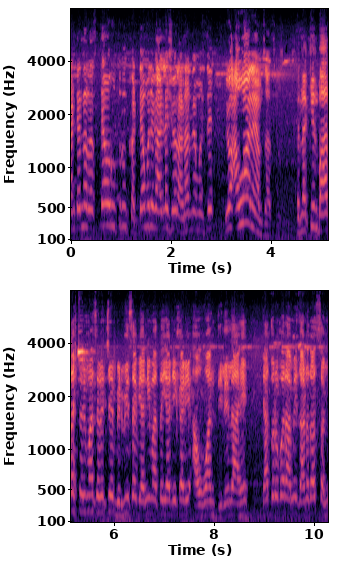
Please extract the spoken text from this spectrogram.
आणि त्यांना रस्त्यावर उतरून खड्ड्यामध्ये काढल्याशिवाय राहणार नाही म्हणजे हे आव्हान आहे आमचं तर नक्कीच महाराष्ट्र विमानसेनेचे बिडवी साहेब यांनी मात्र या ठिकाणी आव्हान दिलेलं आहे. त्याचबरोबर आम्ही जाणत आहोत समी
